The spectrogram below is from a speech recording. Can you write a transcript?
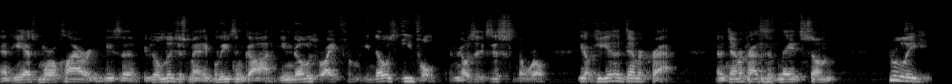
And he has moral clarity. He's a, he's a religious man. He believes in God. He knows right from he knows evil and knows it exists in the world. You know, he is a Democrat, and the Democrats have made some truly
